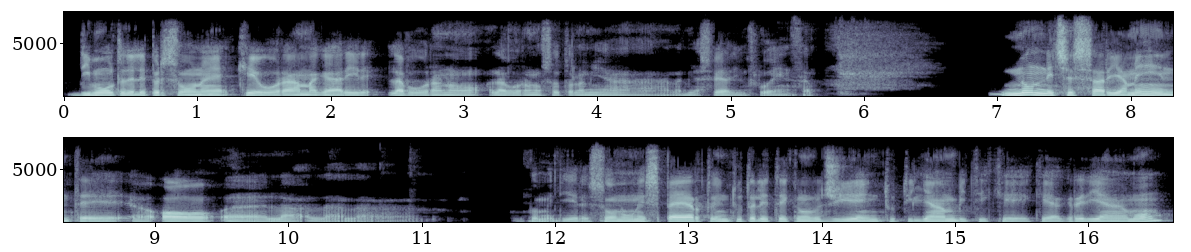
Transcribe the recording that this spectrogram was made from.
di molte delle persone che ora magari lavorano, lavorano sotto la mia, la mia, sfera di influenza. Non necessariamente eh, ho eh, la, la, come dire, sono un esperto in tutte le tecnologie, in tutti gli ambiti che, che aggrediamo,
